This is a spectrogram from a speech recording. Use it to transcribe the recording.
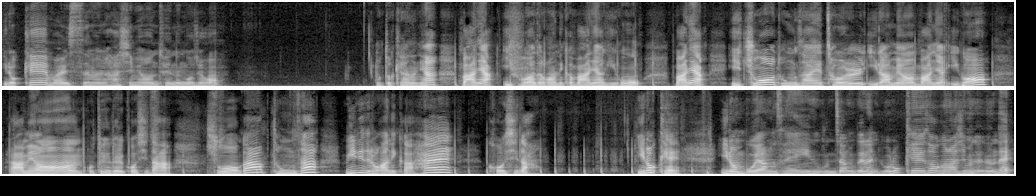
이렇게 말씀을 하시면 되는 거죠. 어떻게 하느냐? 만약 if가 들어가니까 만약이고 만약 이 주어 동사의 절이라면 만약 이거 라면 어떻게 될 것이다. 주어가 동사 will이 들어가니까 할 것이다. 이렇게 이런 모양새인 문장들은 이렇게 해석을 하시면 되는데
